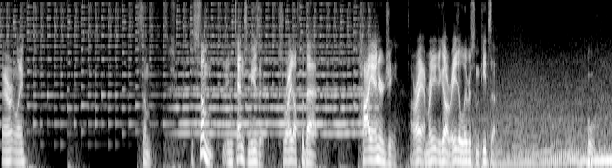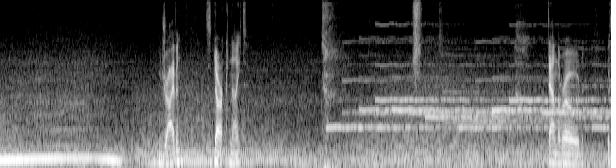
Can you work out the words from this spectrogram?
apparently. Some, just some intense music, just right off the bat. High energy. All right, I'm ready to go. Ready to deliver some pizza. Ooh. You driving? It's dark night. Down the road with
